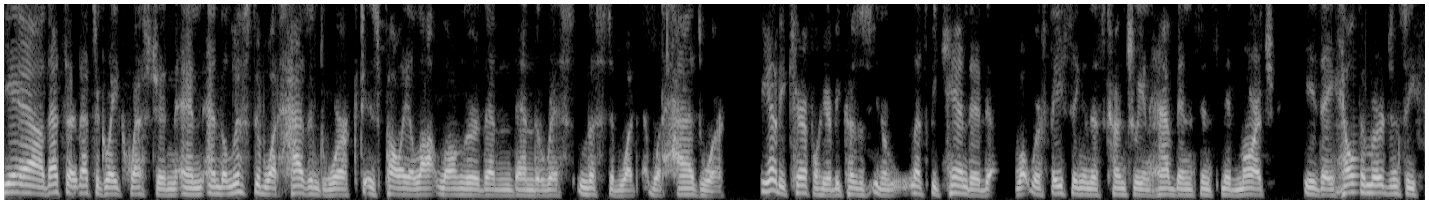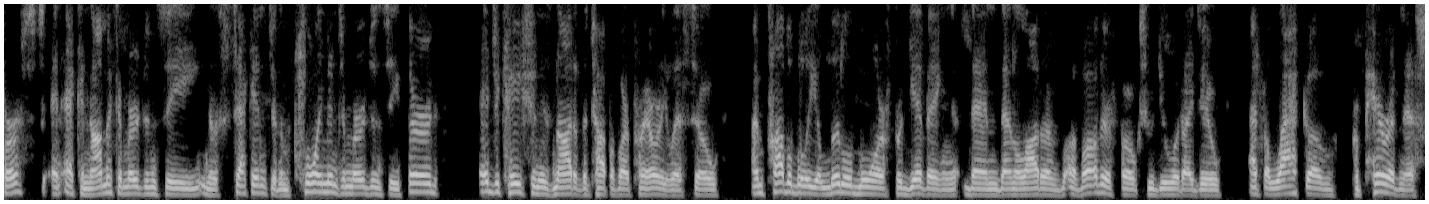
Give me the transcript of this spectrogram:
yeah, that's a that's a great question, and and the list of what hasn't worked is probably a lot longer than than the list list of what what has worked. You got to be careful here because you know, let's be candid. What we're facing in this country and have been since mid March is a health emergency first, an economic emergency, you know, second, an employment emergency third. Education is not at the top of our priority list, so I'm probably a little more forgiving than than a lot of, of other folks who do what I do at the lack of preparedness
